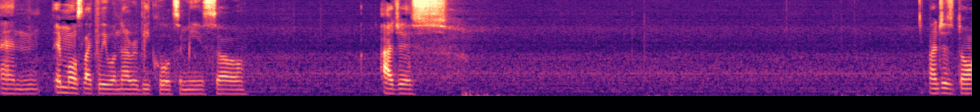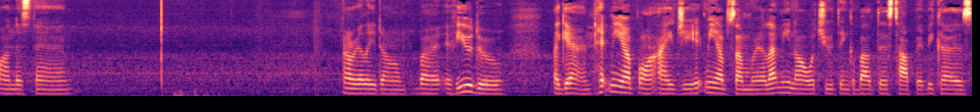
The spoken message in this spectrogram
and it most likely will never be cool to me. So I just I just don't understand. I really don't. But if you do, again, hit me up on IG, hit me up somewhere. Let me know what you think about this topic because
